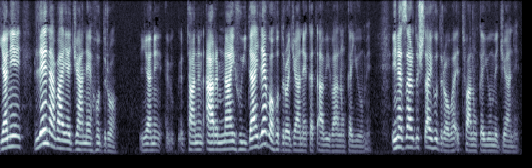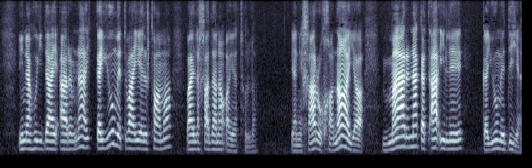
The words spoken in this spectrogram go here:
یعنی لنوای جانه هدرو یعنی تانن ارمنای هویدای لوا هدرو جانه کت آوی والون کیومه این زردشتای هدرو و اتفالون کیوم جانه این هویدای یعنی ارمنای کیوم توای التاما و الخدنا آیت الله یعنی خارو خانایا یا مر نکت عیل کیوم دیان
